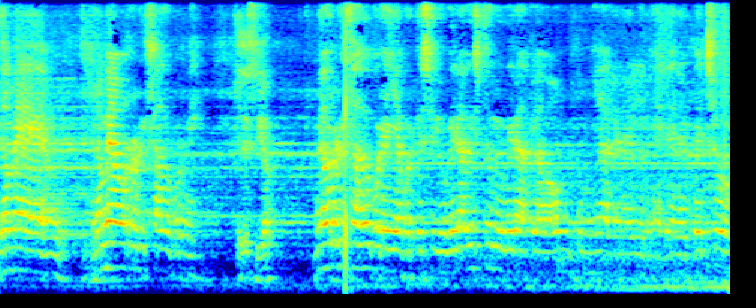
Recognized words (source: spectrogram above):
No me, no me ha horrorizado por mí. ¿Qué decía? Me ha horrorizado por ella, porque si lo hubiera visto le hubiera clavado un puñal en el, en el pecho.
